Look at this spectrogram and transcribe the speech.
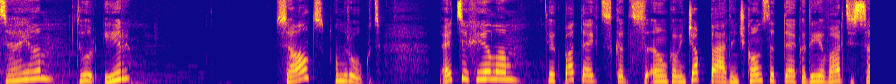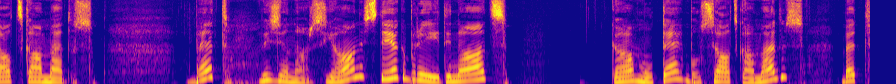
Redzējām, tur ir salds un rūkts. Ecihielam tiek pateikts, kad, ka viņš apēd, viņš konstatē, ka Dieva vārds ir salds kā medus. Bet vizionārs Jānis tiek brīdināts, ka mutē būs salds kā medus, bet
